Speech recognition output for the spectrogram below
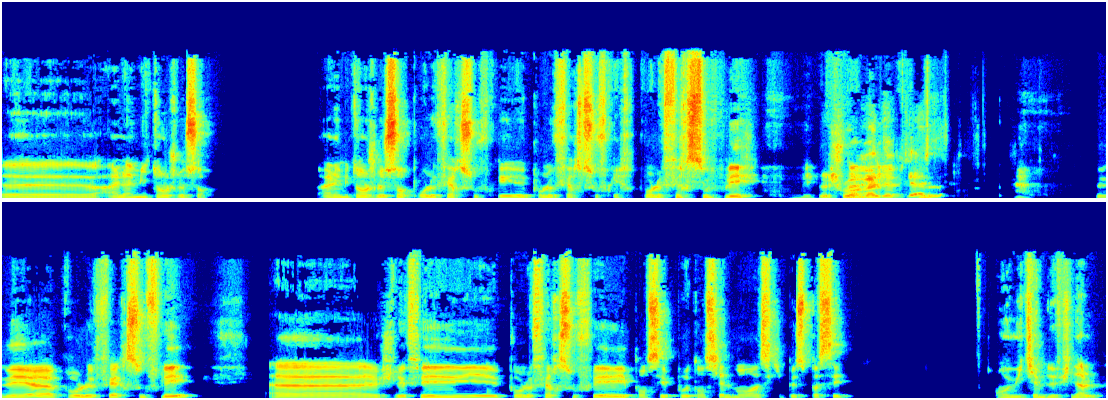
euh, à la mi-temps, je le sors. À la mi-temps, je le sors pour le faire souffrir, pour le faire souffrir, pour le faire souffler. Le choix radical. Mais pour le faire souffler, je le fais pour le faire souffler et penser potentiellement à ce qui peut se passer en huitième de finale.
